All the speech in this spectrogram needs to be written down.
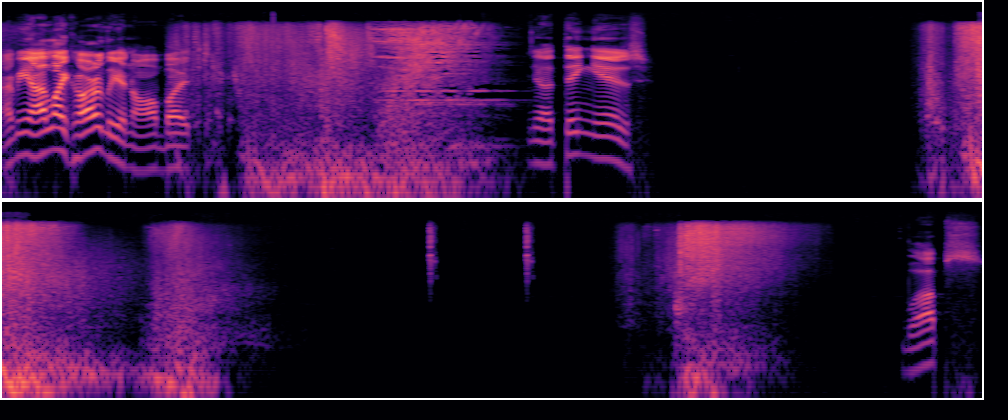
I mean, I like Harley and all, but... The thing is... Whoops.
